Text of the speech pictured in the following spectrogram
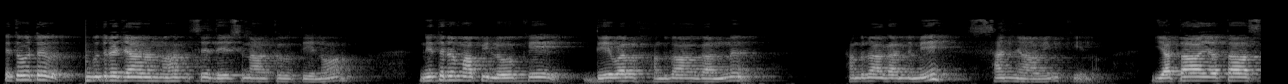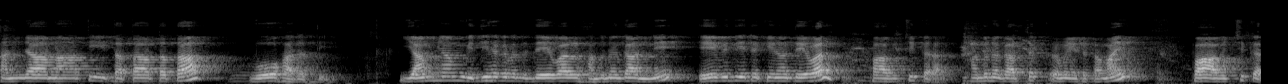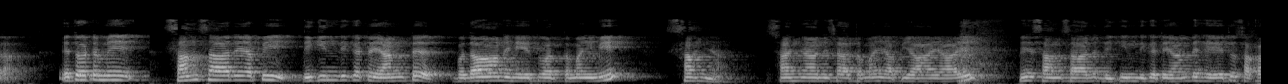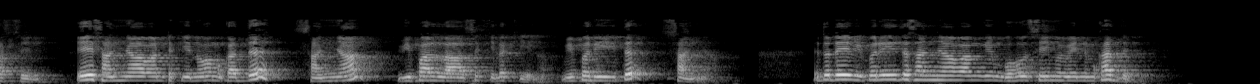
එතවට බුදුරජාණන් වහන්සේ දේශනා කළ තියෙනවා නිතරම අපි ලෝකයේ දේවල් හඳුනාගන්න හඳුනාගන්න මේ සංඥාවෙන් කියනවා. යතා යතා සංජානාති තතා තතා වෝහරති. යම් යම් විදිහකරද දේවල් හඳුනගන්නේ ඒ විදියට කියන දේවල් පාවිච්චි කරන්න. හඳුනගත්ත ක්‍රමයට තමයි පාවිච්චි කරන්න. එතෝට මේ සංසාරය අපි දිගින්දිකට යන්ට ප්‍රධාන හේතුවත්තමයි මේ සංඥා. සංඥා නිසා තමයි අපි ආයායි මේ සංසාර දිගින් දිගට යන්ට හේතු සකස්වෙන්. ඒ සංඥාවන්ට කියනවා මොකදද සංඥා විපල්ලාස කියල කියන. විපරීත සංඥා. එතොට ඒ විපරීත සංඥාවන්ගේ බොහෝසීම වෙන්නම කදද.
